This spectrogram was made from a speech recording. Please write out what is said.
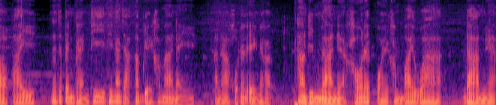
ต่อไปน่าจะเป็นแผนที่ที่น่าจะอัปเดตเข้ามาในอนาคตนั่นเองนะครับ ทางทีมงานเนี่ยเขาได้ปล่อยคำใบ้ว่าด่านเนี่ย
